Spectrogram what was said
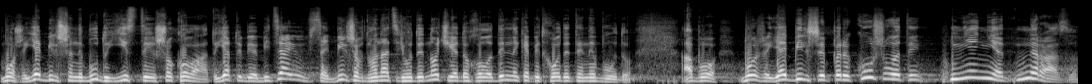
Боже, я більше не буду їсти шоколаду. Я тобі обіцяю, все, більше в 12 годин ночі я до холодильника підходити не буду. Або, Боже, я більше перекушувати. Ні, ні, не разу.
